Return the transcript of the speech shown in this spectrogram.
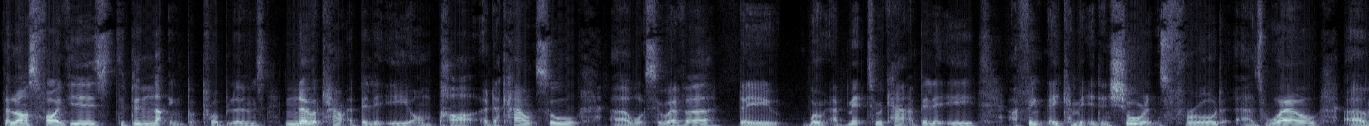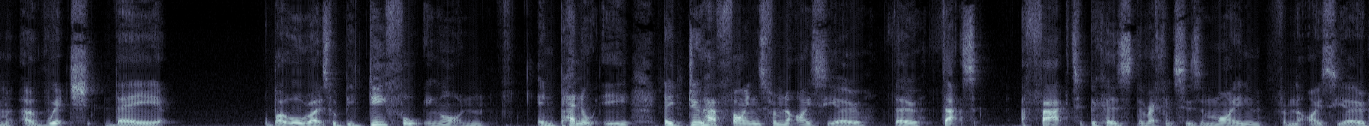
the last five years, there's been nothing but problems, no accountability on part of the council uh, whatsoever. They won't admit to accountability. I think they committed insurance fraud as well, um, of which they, by all rights, would be defaulting on in penalty. They do have fines from the ICO, though. That's a fact because the references are mine from the ICO.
